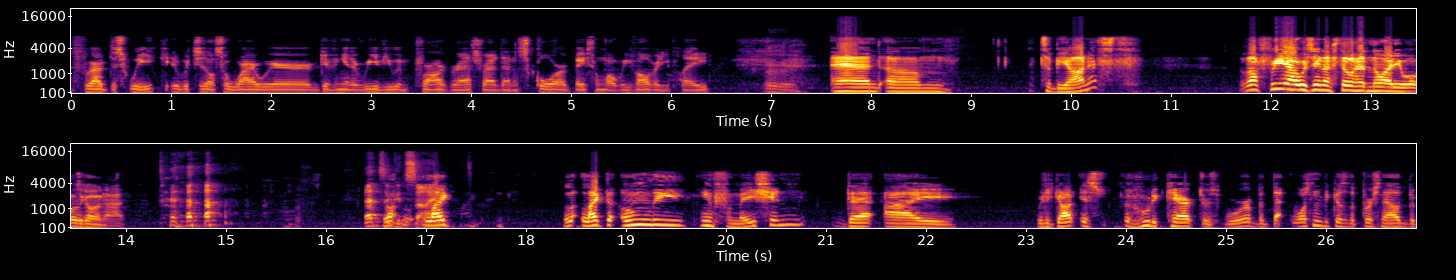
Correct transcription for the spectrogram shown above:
throughout this week, which is also why we're giving it a review in progress rather than a score based on what we've already played. Mhm. And um, to be honest, about three hours in, I still had no idea what was going on. That's a good sign. Like, like the only information that I really got is who the characters were, but that wasn't because of the personality,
